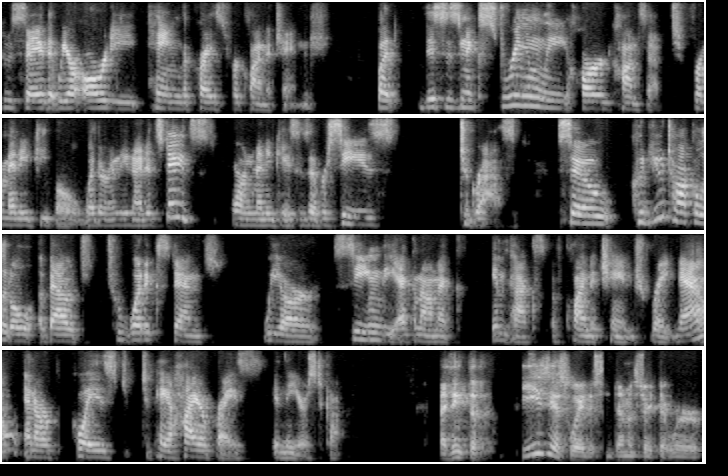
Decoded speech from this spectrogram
who say that we are already paying the price for climate change. But this is an extremely hard concept for many people, whether in the United States or in many cases overseas, to grasp. So, could you talk a little about to what extent we are seeing the economic impacts of climate change right now and are poised to pay a higher price in the years to come? I think the easiest way to demonstrate that we're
